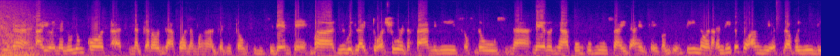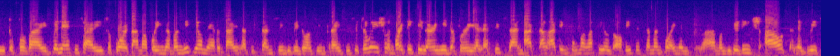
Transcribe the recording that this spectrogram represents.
Na, tayo ay nalulungkot at nagkaroon nga po ng mga ganitong insidente. But we would like to assure the families of those na meron nga pong pumusay dahil kay Bagyong Tino. na Nandito po ang DSWD to provide the necessary support. Tama po yung nabanggit nyo, meron tayong assistance to individuals in crisis situation, particularly the burial assistance. At ang ating pong mga field offices naman po ay nag, uh, mag-reach out, nag-reach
